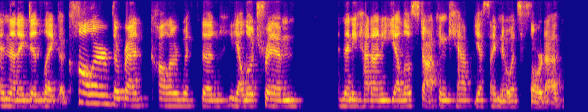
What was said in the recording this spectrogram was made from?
And then I did like a collar, the red collar with the yellow trim. And then he had on a yellow stocking cap. Yes, I know it's Florida.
